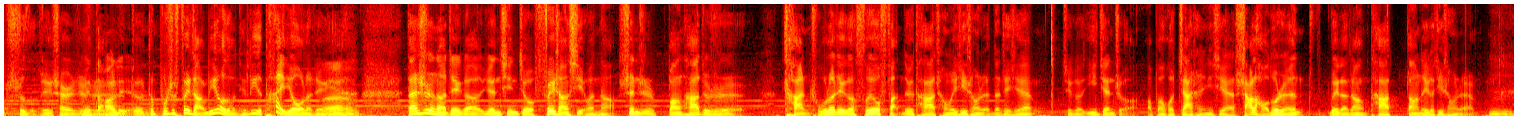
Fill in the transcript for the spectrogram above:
世子这事儿没道理，这这不是非常溜的问题，立的太幼了这个。但是呢，这个元钦就非常喜欢他，甚至帮他就是铲除了这个所有反对他成为继承人的这些这个意见者啊，包括家臣一些，杀了好多人，为了让他当这个继承人。嗯。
